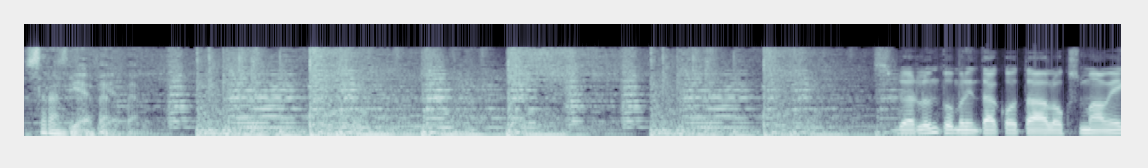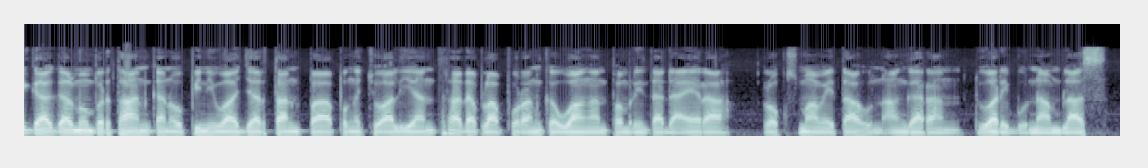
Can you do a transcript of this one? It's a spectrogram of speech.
Serambi FM. Sudarlun, pemerintah kota Loksmawe gagal mempertahankan opini wajar tanpa pengecualian terhadap laporan keuangan pemerintah daerah Loksmawe tahun anggaran 2016.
